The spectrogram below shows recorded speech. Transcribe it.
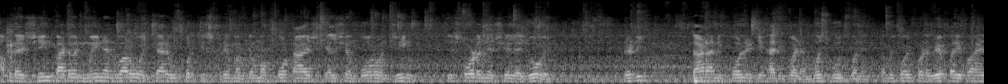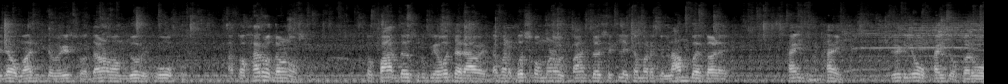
આપણે સિંગ કાઢવાની મહિનાની વાર હોય ત્યારે ઉપરથી સ્પ્રેમાં કે એમાં પોટાશ કેલ્શિયમ બોરોન ઝીંક એ સોડ અને છેલ્લે જોવે. રેડી દાણાની ક્વોલિટી સારી બને, મજબૂત બને. તમે કોઈ પણ વેપારી પાસે જાઓ મારી તમે વેચો દાણો આમ જોવે, ઓહો, આ તો સારો દાણો છે. તો પાંચ દસ રૂપિયા વધારે આવે. તમારે બસો મળે પાંચ દસ એટલે તમારે લાંબા ગાળે ફાયદો થાય રેડી એવો ફાયદો કરવો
